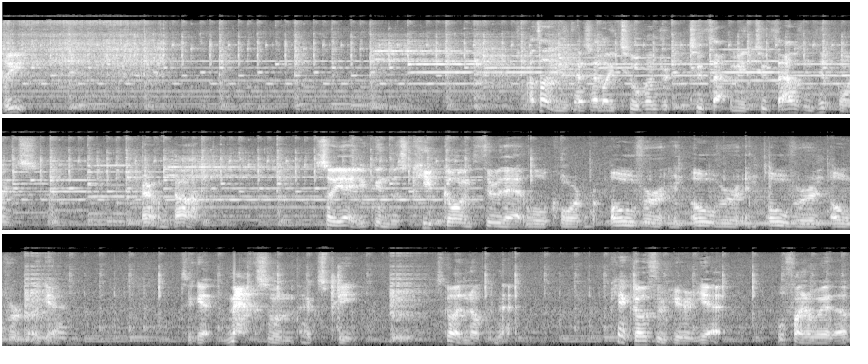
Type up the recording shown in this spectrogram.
Sweet. I thought these guys had like 200, 2000, I mean 2,000 hit points. Apparently not. So yeah, you can just keep going through that little corridor over and over and over and over again to get maximum XP. Let's go ahead and open that. Can't go through here yet. We'll find a way though.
